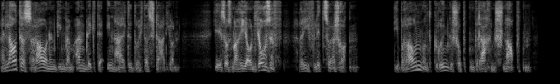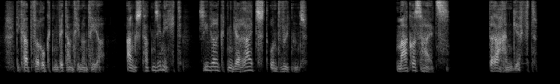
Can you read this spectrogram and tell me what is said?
Ein lautes Raunen ging beim Anblick der Inhalte durch das Stadion. Jesus, Maria und Josef, rief Litzo erschrocken. Die braun und grün geschuppten Drachen schnaubten, die Köpfe ruckten witternd hin und her. Angst hatten sie nicht, Sie wirkten gereizt und wütend. Markus Heitz Drachengift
